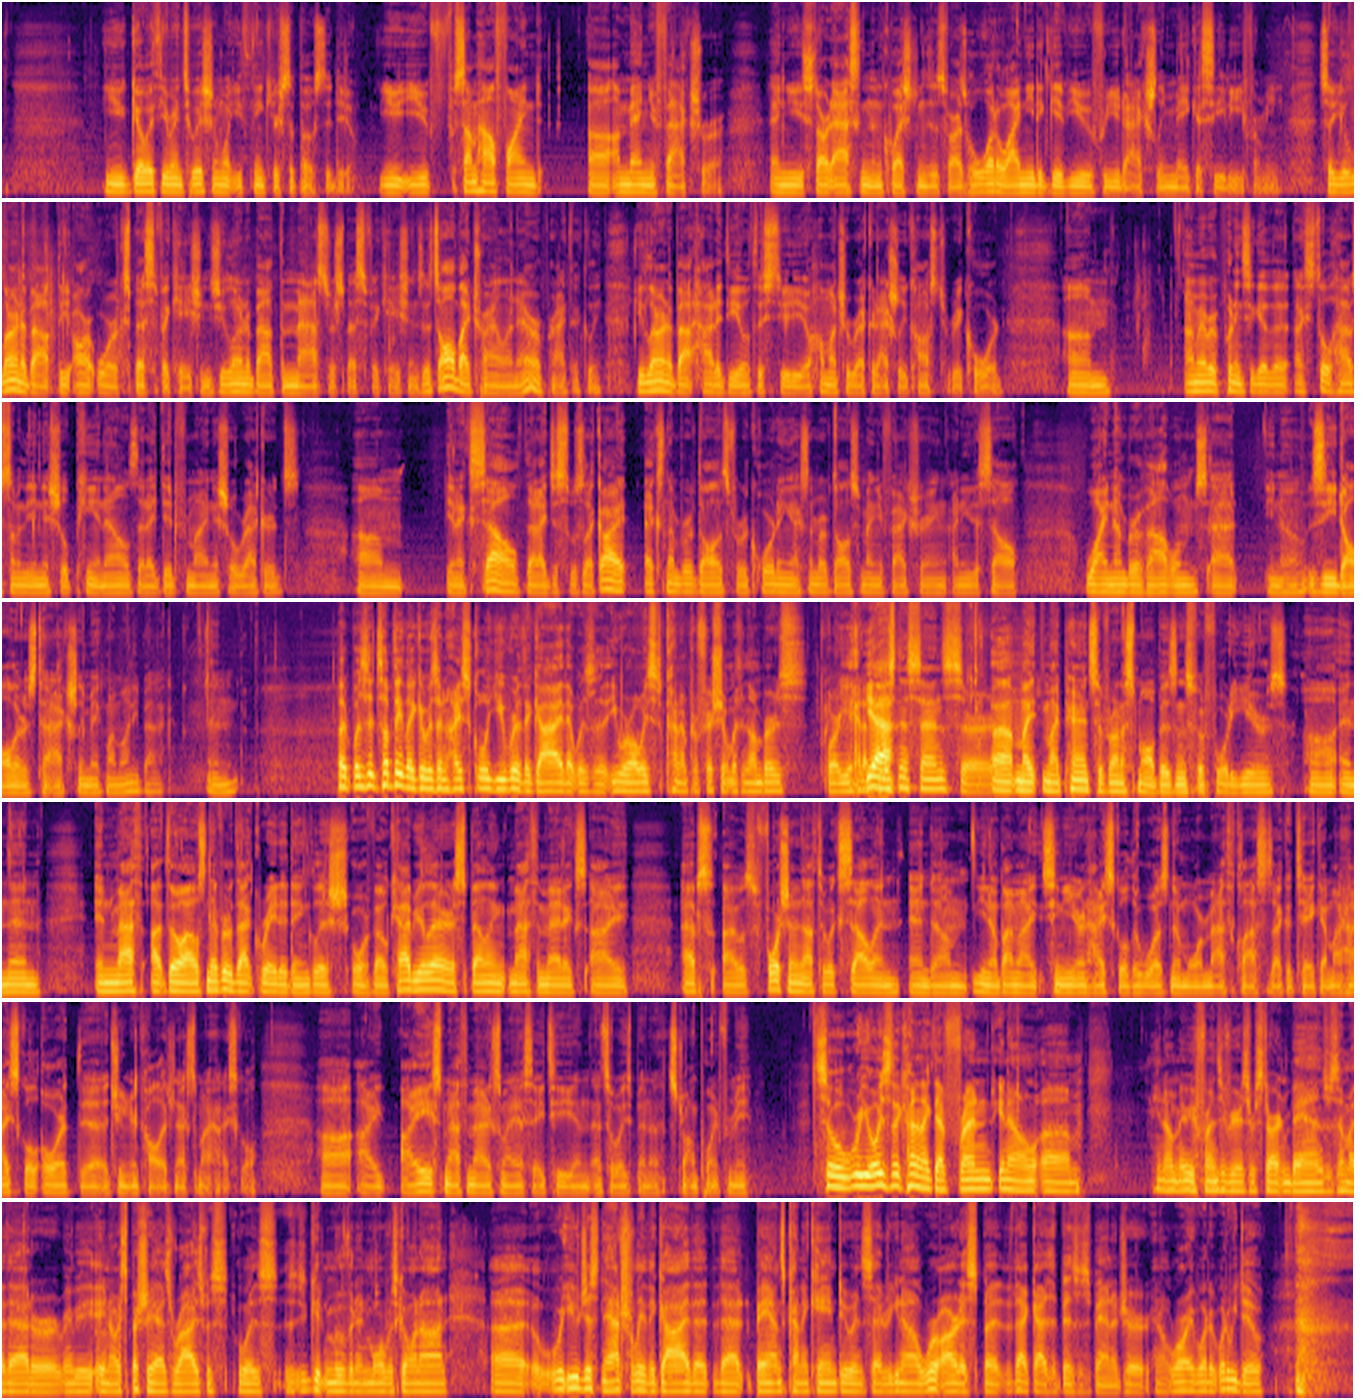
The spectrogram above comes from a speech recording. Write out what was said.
you go with your intuition what you think you're supposed to do. You you f- somehow find uh, a manufacturer and you start asking them questions as far as, well, what do I need to give you for you to actually make a CD for me? So you learn about the artwork specifications, you learn about the master specifications. It's all by trial and error practically. You learn about how to deal with the studio, how much a record actually costs to record. Um, I remember putting together. I still have some of the initial P and Ls that I did for my initial records um, in Excel. That I just was like, all right, X number of dollars for recording, X number of dollars for manufacturing. I need to sell Y number of albums at you know Z dollars to actually make my money back. And But was it something like it was in high school? You were the guy that was a, you were always kind of proficient with numbers, or you had a Yeah. business sense, or Uh, my my parents have run a small business for forty years, uh, and then in math, uh, though I was never that great at English or vocabulary or spelling, mathematics, I abs- I was fortunate enough to excel in. And um, you know, by my senior year in high school, there was no more math classes I could take at my high school or at the junior college next to my high school. Uh, I I aced mathematics, my SAT, and that's always been a strong point for me. So were you always the kind of like that friend, you know, um, you know, maybe friends of yours were starting bands or something like that, or maybe you know, especially as Rise was was getting moving and more was going on. Uh, were you just naturally the guy that that bands kind of came to and said, you know, we're artists, but that guy's a business manager. You know, Rory, what do- what do we do?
